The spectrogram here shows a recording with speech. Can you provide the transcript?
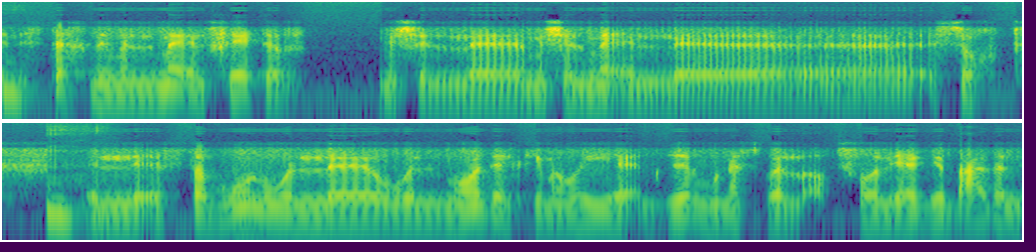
نستخدم الماء الفاتر مش مش الماء السخن. الصابون والمواد الكيماوية الغير مناسبة للأطفال يجب عدم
